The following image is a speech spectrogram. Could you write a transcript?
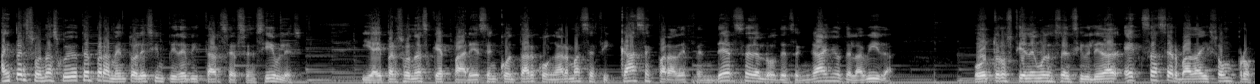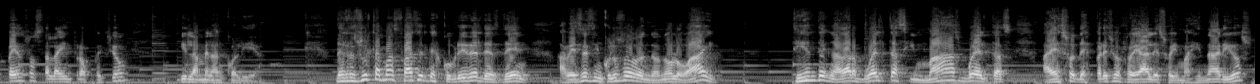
Hay personas cuyo temperamento les impide evitar ser sensibles y hay personas que parecen contar con armas eficaces para defenderse de los desengaños de la vida. Otros tienen una sensibilidad exacerbada y son propensos a la introspección y la melancolía. Les resulta más fácil descubrir el desdén, a veces incluso donde no lo hay. Tienden a dar vueltas y más vueltas a esos desprecios reales o imaginarios,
